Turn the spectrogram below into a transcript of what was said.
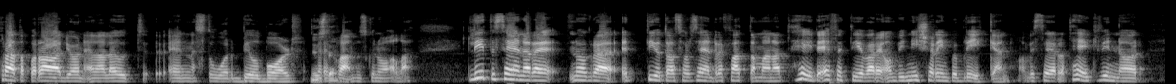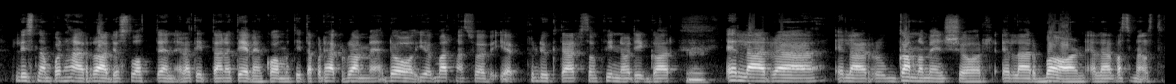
prata på radion eller la ut en stor billboard med reklam som skulle nå alla. Lite senare, några, ett tiotals år senare, fattar man att hej, det är effektivare om vi nischar in publiken. Om vi säger att hej, kvinnor lyssnar på den här radioslotten eller tittar när TVn kommer och tittar på det här programmet, då marknadsför vi produkter som kvinnor diggar. Eller, eh, eller gamla människor, eller barn, eller vad som helst.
